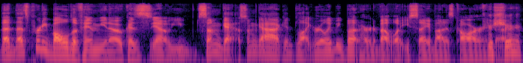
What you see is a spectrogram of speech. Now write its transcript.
That that's pretty bold of him. You know, because you know you some guy some guy could like really be butthurt about what you say about his car. And, For uh, sure.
